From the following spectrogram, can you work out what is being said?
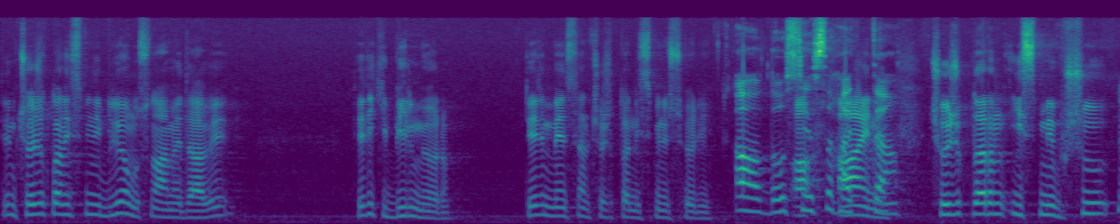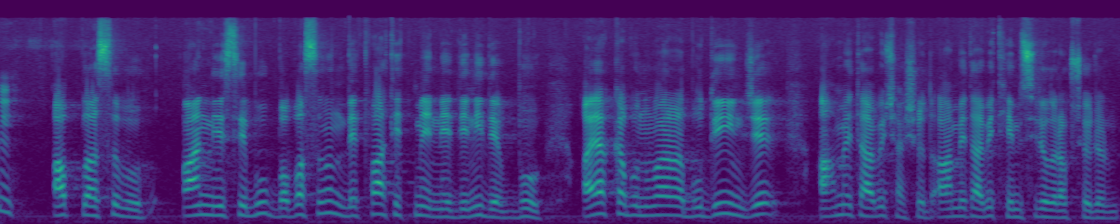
Dedim çocukların ismini biliyor musun Ahmet abi? Dedi ki bilmiyorum. Dedim ben sana çocukların ismini söyleyeyim. Al dosyası A- hatta. Aynen. Çocukların ismi şu, ablası bu, annesi bu, babasının vefat etme nedeni de bu. Ayakkabı numaraları bu deyince Ahmet abi şaşırdı. Ahmet abi temsil olarak söylüyorum.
